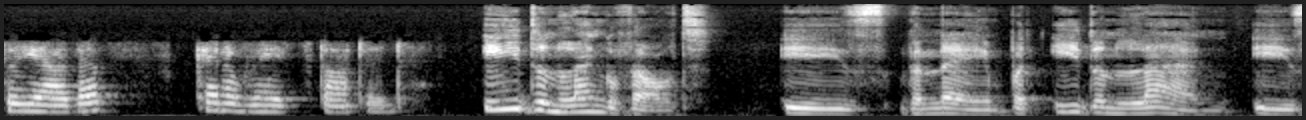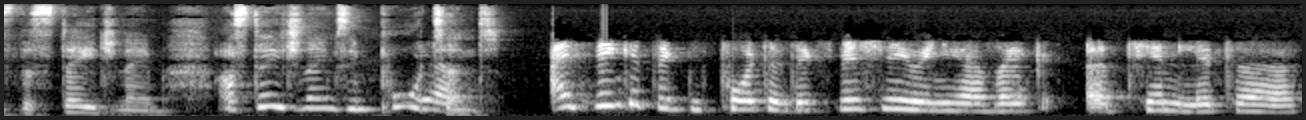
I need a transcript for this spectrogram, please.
So yeah, that's kind of when it started. Eden Langerfeld is the name, but Eden Lang is the stage name. Are stage names important? Yeah. I think it's important, especially when you have like a 10 letter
